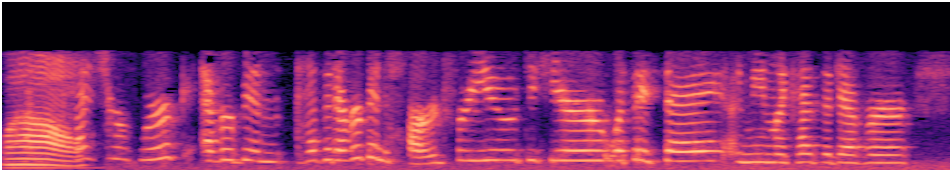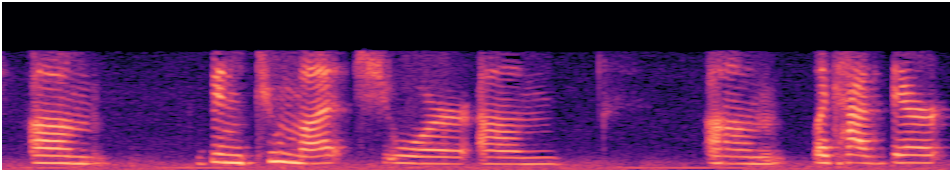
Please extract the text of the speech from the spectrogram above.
Wow. Has your work ever been has it ever been hard for you to hear what they say? I mean, like has it ever um been too much or um um like has their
